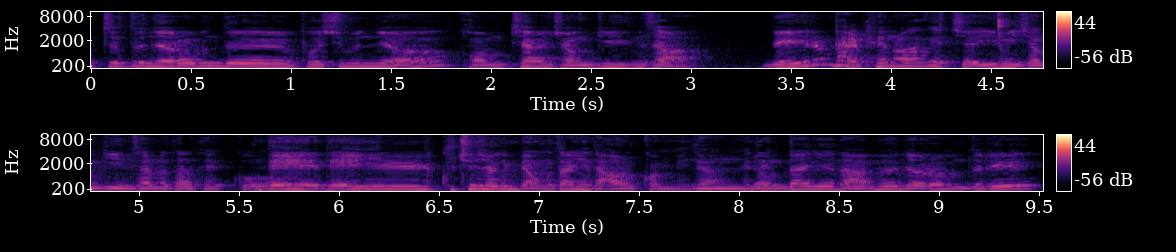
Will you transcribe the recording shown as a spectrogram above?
어쨌든 여러분들 보시면요. 검찰 정기 인사 내일은 발표는 하겠죠. 이미 정기 인사는 다 됐고. 네, 내일 구체적인 명단이 나올 겁니다. 음, 명단이 나면 여러분들이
